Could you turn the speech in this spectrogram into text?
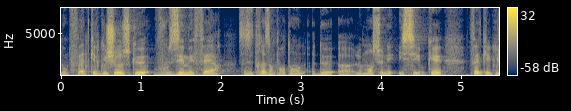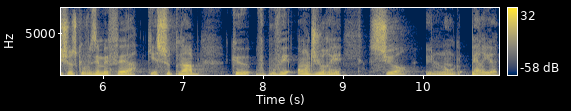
Donc faites quelque chose que vous aimez faire. Ça, c'est très important de euh, le mentionner ici. ok? Faites quelque chose que vous aimez faire, qui est soutenable que vous pouvez endurer sur une longue période.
